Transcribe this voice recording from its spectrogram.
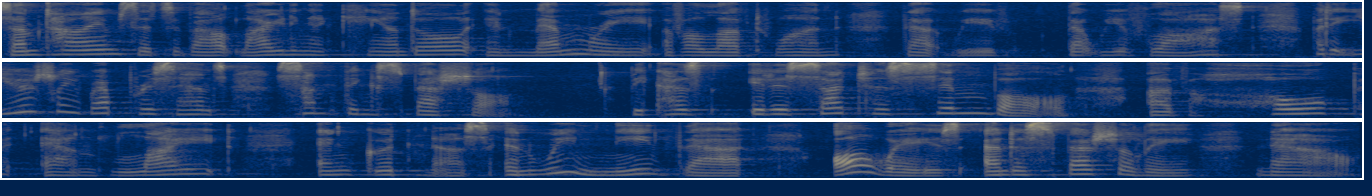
Sometimes it's about lighting a candle in memory of a loved one that we've, that we have lost, but it usually represents something special because it is such a symbol of hope and light and goodness, and we need that always and especially now.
